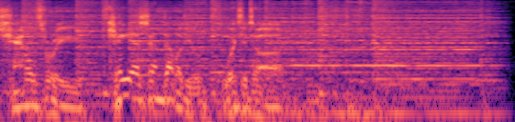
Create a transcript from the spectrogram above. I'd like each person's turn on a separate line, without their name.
Channel 3, KSNW, Wichita.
